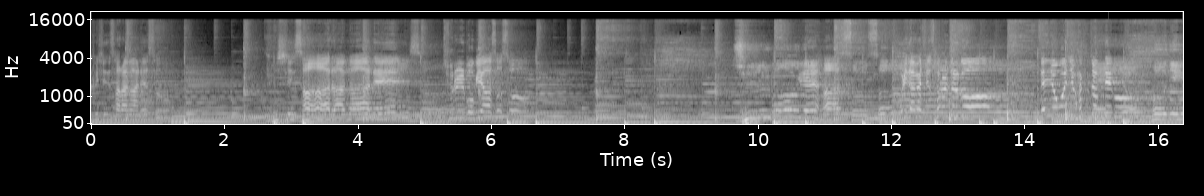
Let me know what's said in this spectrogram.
크신 사랑 안에서 크신 사랑 안에서 주를 보게 하소서. 주를 내 영혼이 확정되고 영혼이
